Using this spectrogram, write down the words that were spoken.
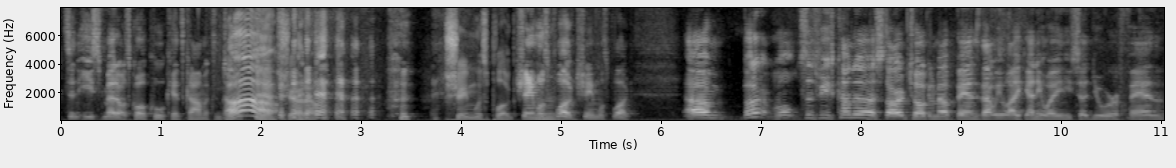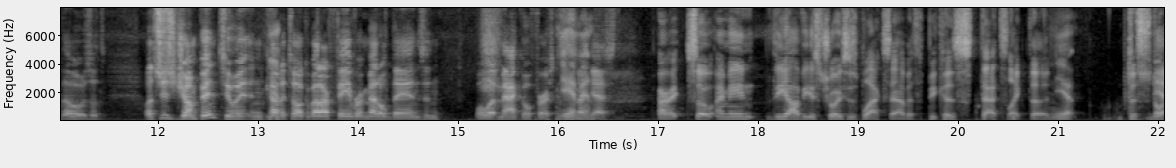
It's in East Meadow. It's called Cool Kids Comics and Toys. Oh, Yeah, shout out. Shameless plug. Shameless Mm-hmm. plug. Shameless plug. Um, but well, since we kind of started talking about bands that we like anyway, and you said you were a fan of those, let's let's just jump into it and kind of Yep. talk about our favorite metal bands, and we'll let Matt go first. Yeah, he's our man. guest. All right, so I mean, the obvious choice is Black Sabbath because that's like the Yep. the start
